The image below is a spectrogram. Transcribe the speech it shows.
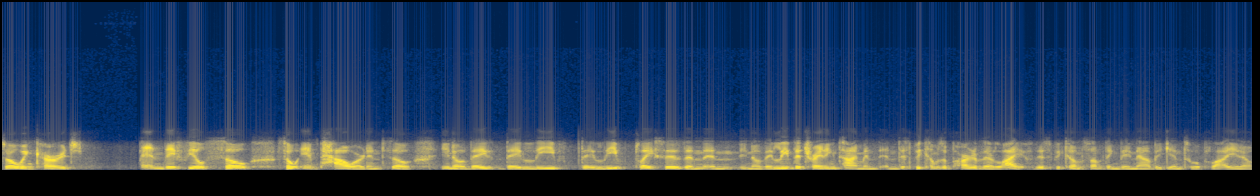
so encouraged and they feel so so empowered. And so you know they they leave they leave places and and you know they leave the training time and and this becomes a part of their life. This becomes something they now begin to apply you know.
